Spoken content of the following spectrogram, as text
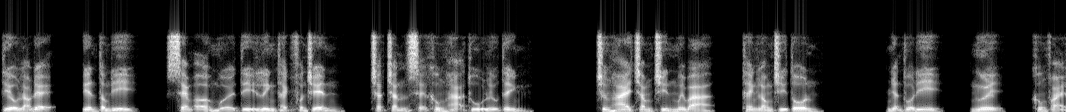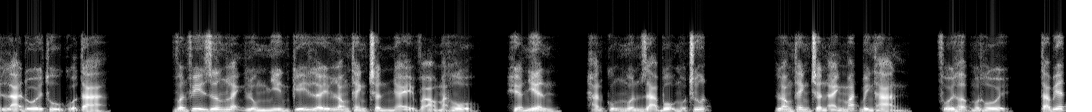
tiểu lão đệ, yên tâm đi, xem ở 10 tỷ linh thạch phần trên, chắc chắn sẽ không hạ thủ lưu tình. chương 293, Thanh Long Chí Tôn. Nhận thua đi, ngươi, không phải là đối thủ của ta. Vân Phi Dương lạnh lùng nhìn kỹ lấy Long Thanh Trần nhảy vào mặt hồ, hiển nhiên, hắn cũng muốn giả bộ một chút. Long Thanh Trần ánh mắt bình thản, phối hợp một hồi, ta biết,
